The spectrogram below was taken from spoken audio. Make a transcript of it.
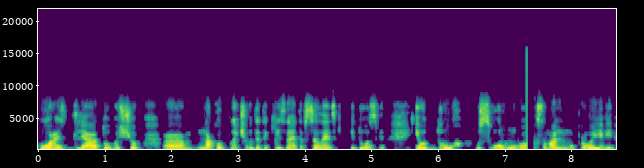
користь для того, щоб е, накопичувати такий, знаєте, вселенський досвід. І от дух у своєму максимальному прояві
